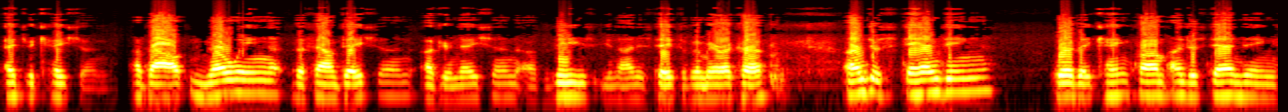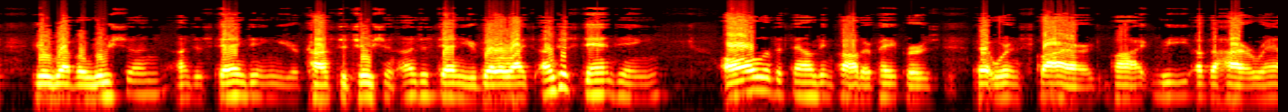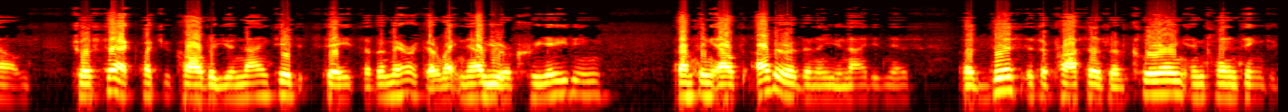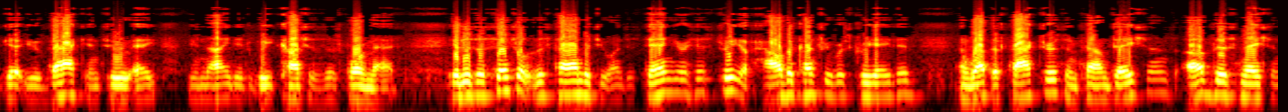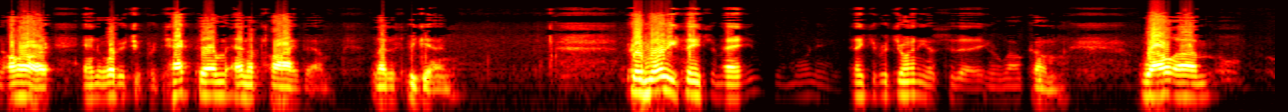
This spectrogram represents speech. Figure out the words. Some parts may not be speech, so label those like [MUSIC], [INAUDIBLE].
education, about knowing the foundation of your nation, of these United States of America, understanding where they came from, understanding your revolution, understanding your constitution, understanding your Bill of Rights, understanding all of the founding father papers that were inspired by we of the higher realms to affect what you call the United States of America. Right now you are creating something else other than a unitedness, but this is a process of clearing and cleansing to get you back into a united we consciousness format. It is essential at this time that you understand your history of how the country was created and what the factors and foundations of this nation are in order to protect them and apply them. Let us begin. Good morning, St. Germain. Good morning. Thank you for joining us today. You're welcome. Well, um,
